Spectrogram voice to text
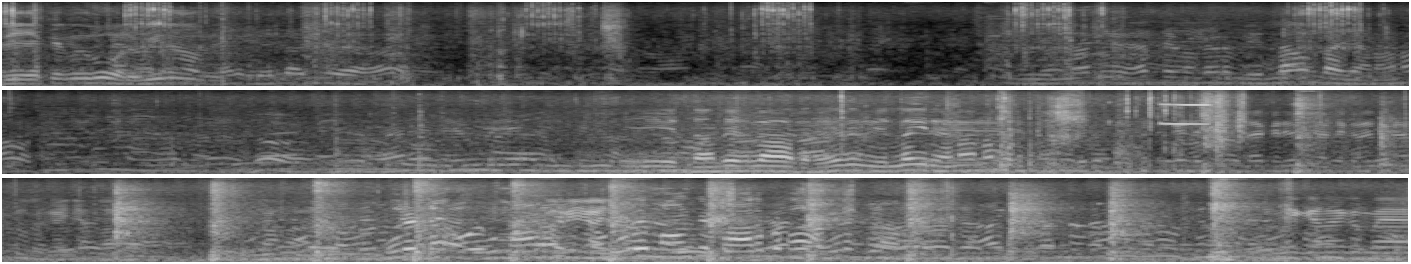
ਵੇਖ ਕੇ ਕੋਈ ਹੋਰ ਵੀ ਨਾ ਆਵੇ। ਇਹ ਇਦਾਂ ਦੇ ਹਾਲਾਤ ਰਹੇ ਤੇ ਵਿਹਲਾ ਹੀ ਰਹਿਣਾ ਨਾ ਮੁੜ ਕੇ। ਉਹਦੇ ਮਾਲ ਤੇ ਡਾਰ ਬਿਠਾ ਕੇ ਰੱਖਣਾ ਉਹਨੇ ਕਹਿਣਾ ਕਿ ਮੈਂ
